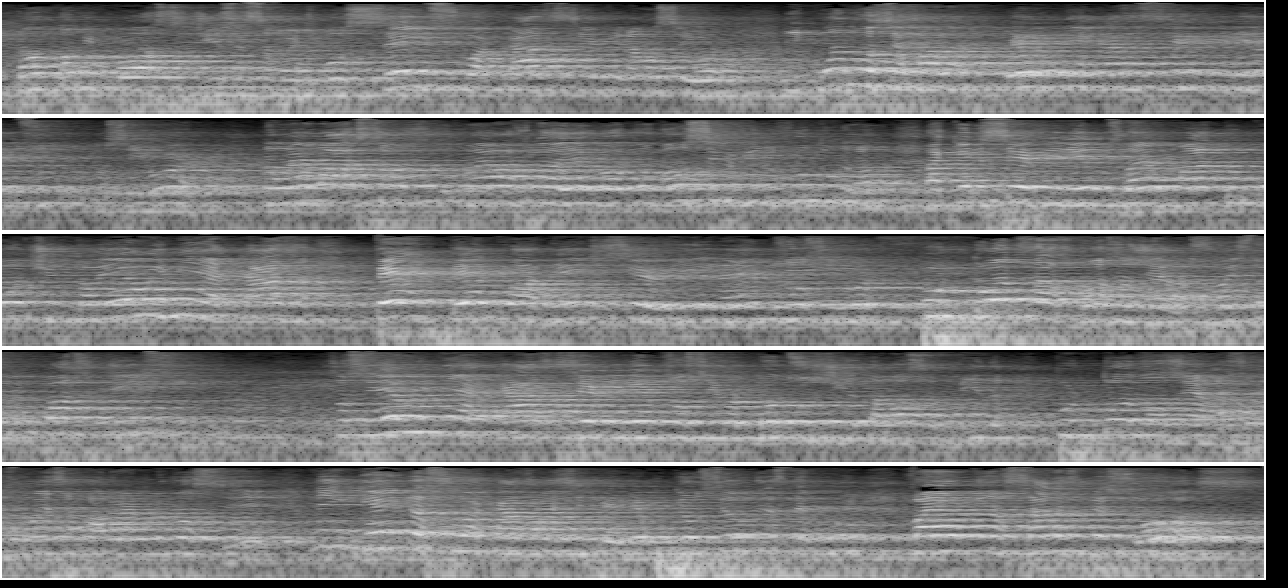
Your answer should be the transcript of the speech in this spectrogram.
Então tome posse disso essa noite. Você e sua casa servirão ao Senhor. E quando você fala, eu e minha casa serviremos ao Senhor, não é uma ação, não é uma falar, eu vou servir no futuro, não. Aquele serviremos lá é um ato contínuo. Então eu e minha casa perpetuamente serviremos ao Senhor por todas as nossas gerações. Tome posse disso. Se eu e minha casa serviremos ao Senhor todos os dias da nossa vida, por todas as gerações, então essa palavra é para você. Ninguém da sua casa vai se perder, porque o seu testemunho vai alcançar as pessoas.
